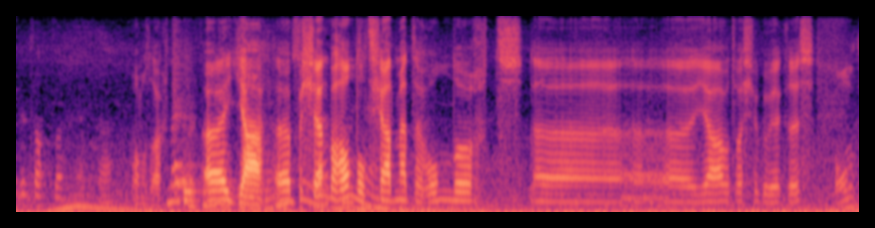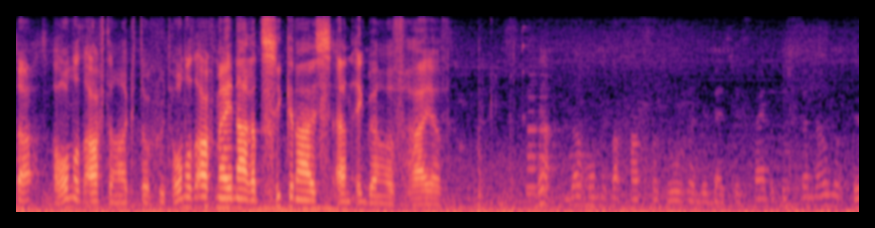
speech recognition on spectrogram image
381 en daar. 108. Microphone Eh, ja, eh, User patiënt behandeld gaat met de 100... eh, eh, ja, wat was je ook alweer Chris? 108. 108, dan had ik het toch goed. 108 mee naar het ziekenhuis en ik ben weer vrij. Ja, de 108 gaat vervoeren en de bent weer vrij. Dat is vernomen. De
